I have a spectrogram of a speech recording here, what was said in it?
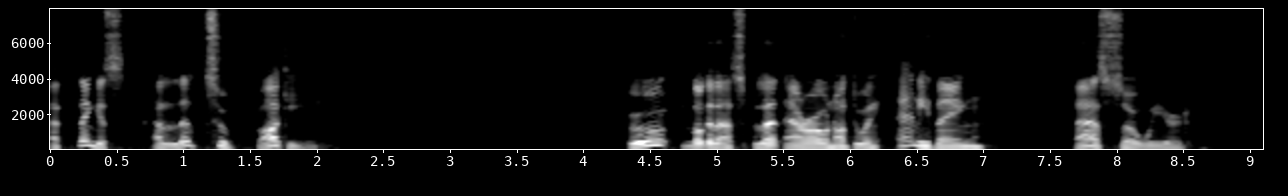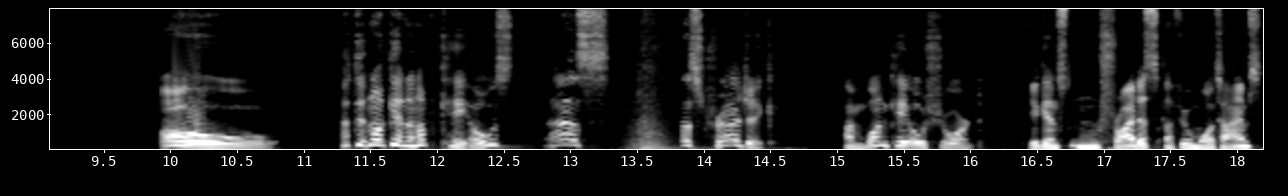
I think it's a little too buggy. Ooh, look at that split arrow not doing anything. That's so weird. Oh! I did not get enough KOs? That's... that's tragic. I'm one KO short. You can try this a few more times,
